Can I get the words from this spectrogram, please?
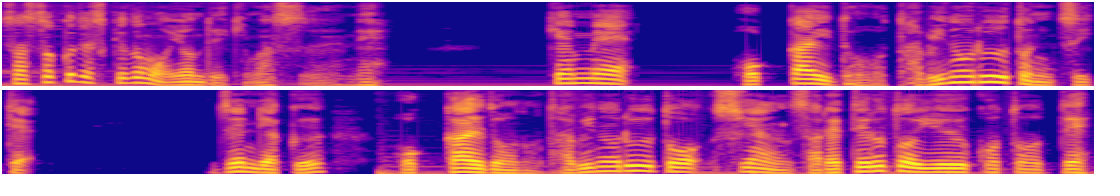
早速ですけども読んでいきますね。件名、北海道旅のルートについて。前略、北海道の旅のルートを思案されてるということで、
